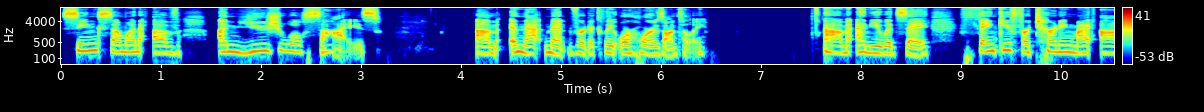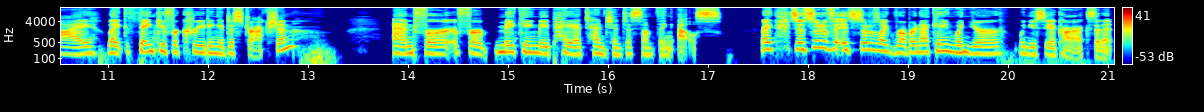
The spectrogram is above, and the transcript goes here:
seeing someone of unusual size. Um, and that meant vertically or horizontally. Um, and you would say, thank you for turning my eye, like, thank you for creating a distraction and for, for making me pay attention to something else. Right. So it's sort of, it's sort of like rubbernecking when you're, when you see a car accident.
